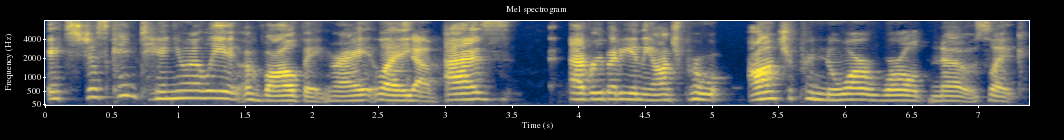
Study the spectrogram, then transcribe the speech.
it's just continually evolving, right? Like yeah. as everybody in the entrepreneur entrepreneur world knows like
